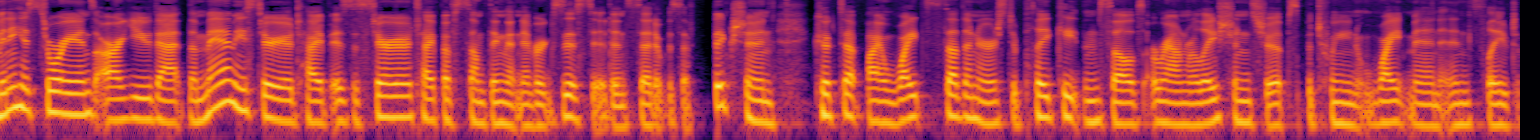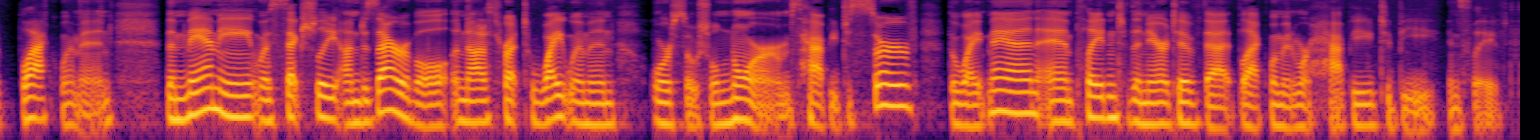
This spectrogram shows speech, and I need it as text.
Many historians argue that the mammy stereotype is a stereotype of something that never existed. Instead, it was a fiction cooked up by white Southerners to placate themselves around relationships between white men and enslaved black women. The mammy was sexually undesirable, not a threat to white women or social norms, happy to serve the white man, and played into the narrative that black women were happy to be enslaved.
